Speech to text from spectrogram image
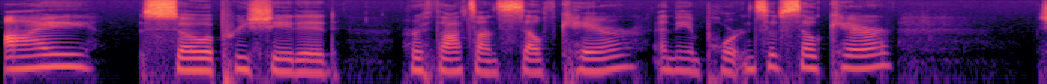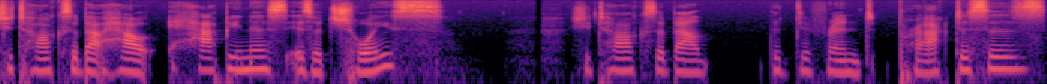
I so appreciated her thoughts on self care and the importance of self care she talks about how happiness is a choice. She talks about the different practices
